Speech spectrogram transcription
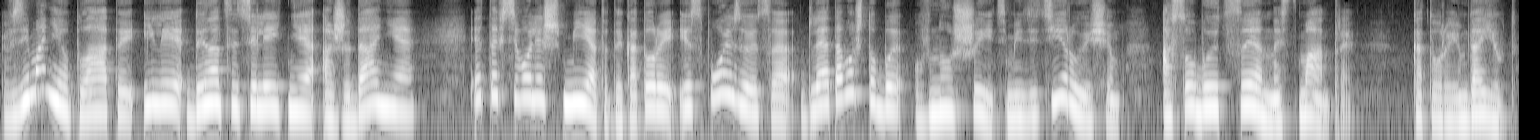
Взимание платы или 12-летнее ожидание – это всего лишь методы, которые используются для того, чтобы внушить медитирующим особую ценность мантры, которую им дают.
